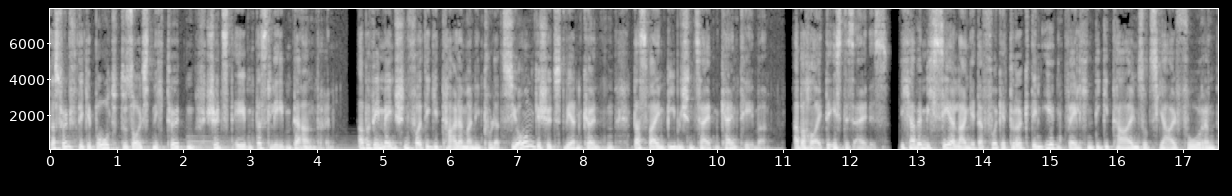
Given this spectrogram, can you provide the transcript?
Das fünfte Gebot, du sollst nicht töten, schützt eben das Leben der anderen. Aber wie Menschen vor digitaler Manipulation geschützt werden könnten, das war in biblischen Zeiten kein Thema. Aber heute ist es eines. Ich habe mich sehr lange davor gedrückt, in irgendwelchen digitalen Sozialforen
